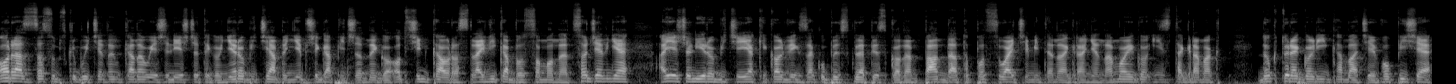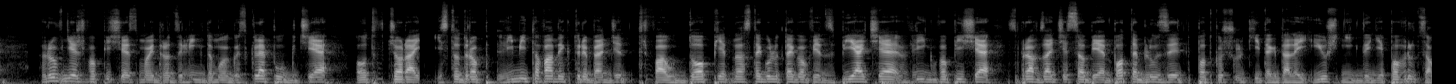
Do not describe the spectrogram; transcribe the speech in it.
oraz zasubskrybujcie ten kanał, jeżeli jeszcze tego nie robicie, aby nie przegapić żadnego odcinka oraz live'ika, bo są one codziennie, a jeżeli robicie jakiekolwiek zakupy w sklepie z kodem PANDA, to podsyłajcie mi te nagrania na mojego Instagrama, do którego linka macie w opisie. Również w opisie jest, moi drodzy, link do mojego sklepu, gdzie od wczoraj jest to drop limitowany, który będzie trwał do 15 lutego, więc wbijajcie w link w opisie, sprawdzajcie sobie, bo te bluzy, podkoszulki i tak dalej już nigdy nie powrócą.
